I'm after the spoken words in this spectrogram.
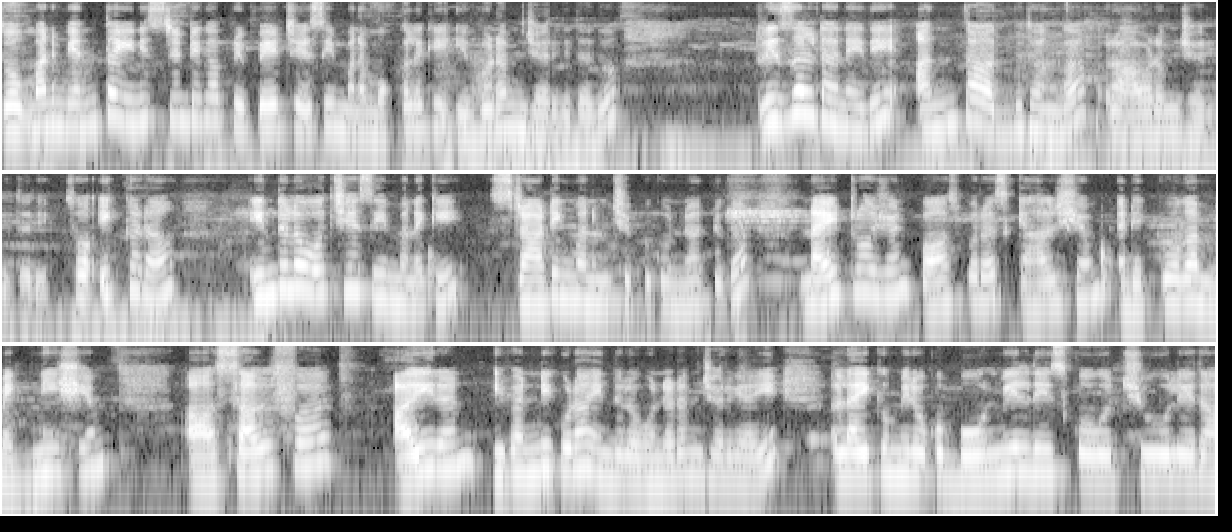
సో మనం ఎంత ఇన్స్టెంట్గా ప్రిపేర్ చేసి మన మొక్కలకి ఇవ్వడం జరుగుతుందో రిజల్ట్ అనేది అంత అద్భుతంగా రావడం జరుగుతుంది. సో ఇక్కడ ఇందులో వచ్చేసి మనకి స్టార్టింగ్ మనం చెప్పుకున్నట్టుగా నైట్రోజన్ ఫాస్ఫరస్ కాల్షియం అండ్ ఎక్కువగా మెగ్నీషియం సల్ఫర్ ఐరన్ ఇవన్నీ కూడా ఇందులో ఉండడం జరిగాయి. లైక్ మీరు ఒక బోన్ మీల్ తీసుకోవచ్చు లేదా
